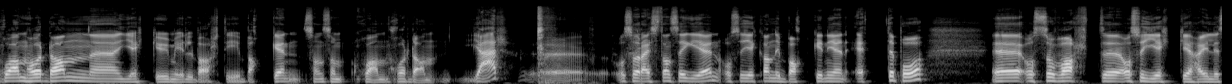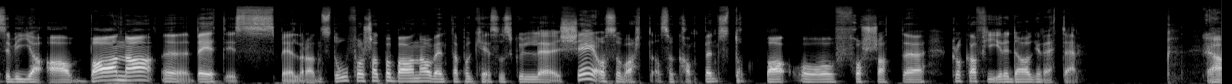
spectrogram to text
Juan Hordan uh, gikk umiddelbart i bakken, sånn som Juan Hordan gjør. Uh, og så reiste han seg igjen, og så gikk han i bakken igjen etterpå. Eh, og, så vart, eh, og så gikk hele Sevilla av bana. Eh, Betis-spillerne sto fortsatt på bana og venta på hva som skulle skje, og så ble altså kampen stoppa og fortsatte klokka fire dager etter. Ja,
